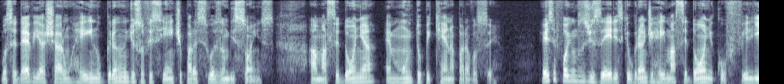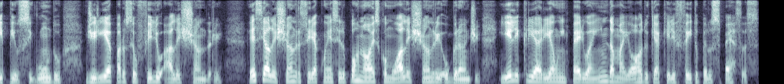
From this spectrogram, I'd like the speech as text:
Você deve achar um reino grande o suficiente para as suas ambições. A Macedônia é muito pequena para você. Esse foi um dos dizeres que o grande rei macedônico Filipe II diria para o seu filho Alexandre. Esse Alexandre seria conhecido por nós como Alexandre o Grande, e ele criaria um império ainda maior do que aquele feito pelos persas.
